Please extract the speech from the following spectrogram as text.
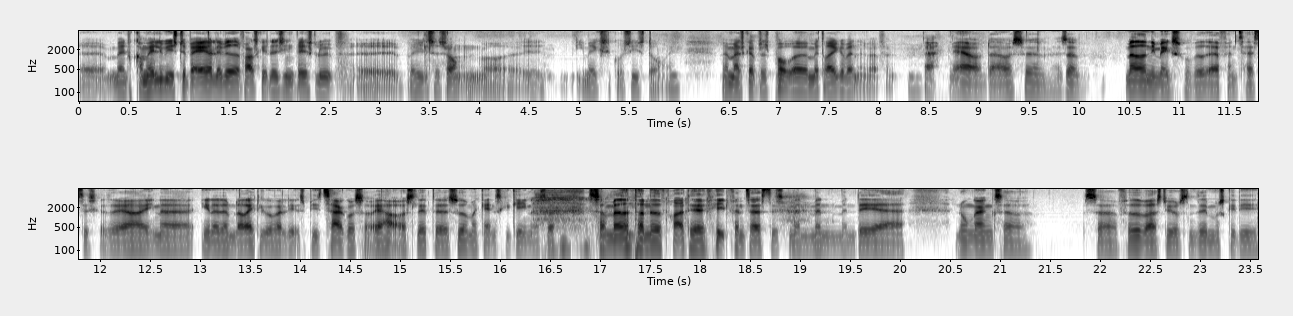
Uh, men kom heldigvis tilbage og leverede faktisk et af sine bedste løb uh, på hele sæsonen hvor, uh, i Mexico sidste år. Ikke? Men man skal passe på uh, med drikkevandet i hvert fald. Mm. Ja. ja, og der er også, uh, altså maden i Mexico ved jeg er fantastisk. Altså, jeg er en af, en af dem, der rigtig godt kan lide at spise tacos, og jeg har også lidt uh, sydamerikanske gener, så, så maden dernede fra, det er helt fantastisk, men, men, men det er nogle gange så, så Fødevarestyrelsen, det er måske de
